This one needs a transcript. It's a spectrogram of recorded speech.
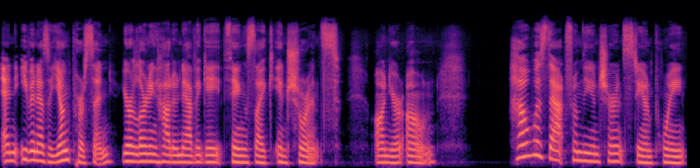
and even as a young person, you're learning how to navigate things like insurance on your own. How was that from the insurance standpoint,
